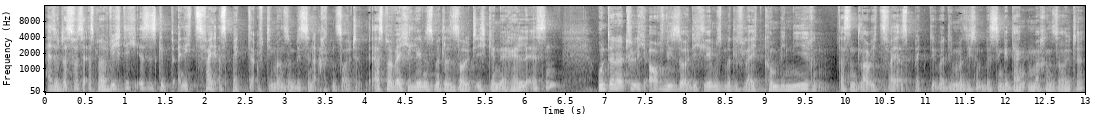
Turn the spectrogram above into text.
Also das, was erstmal wichtig ist, es gibt eigentlich zwei Aspekte, auf die man so ein bisschen achten sollte. Erstmal, welche Lebensmittel sollte ich generell essen? Und dann natürlich auch, wie sollte ich Lebensmittel vielleicht kombinieren? Das sind, glaube ich, zwei Aspekte, über die man sich so ein bisschen Gedanken machen sollte.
